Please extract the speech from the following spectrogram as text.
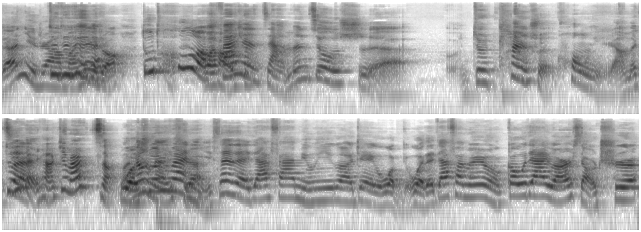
的，你知道吗？那种都特好吃。我发现咱们就是就是碳水控，你知道吗？基本上这玩意儿怎么我说实话，你现在在家发明一个这个，我我在家发明这种高家园小吃，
